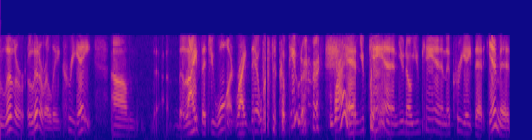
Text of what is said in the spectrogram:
liter- literally create um the life that you want right there with the computer. Right. And you can, you know, you can create that image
